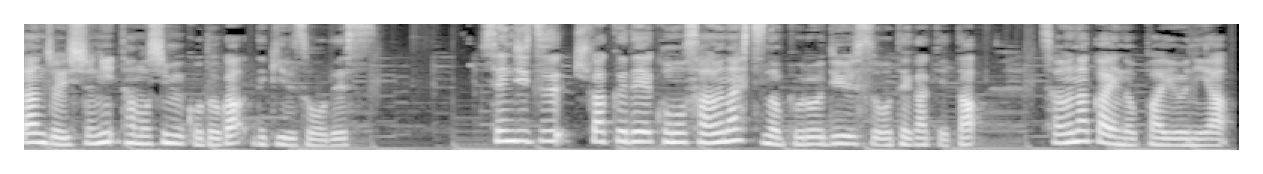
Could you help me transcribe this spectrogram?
男女一緒に楽しむことができるそうです。先日企画でこのサウナ室のプロデュースを手掛けたサウナ界のパイオニア、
